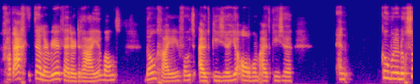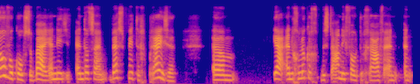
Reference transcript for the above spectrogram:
gaat eigenlijk de teller weer verder draaien, want dan ga je je foto's uitkiezen, je album uitkiezen, en komen er nog zoveel kosten bij. En, die, en dat zijn best pittige prijzen. Um, ja, en gelukkig bestaan die fotografen en, en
